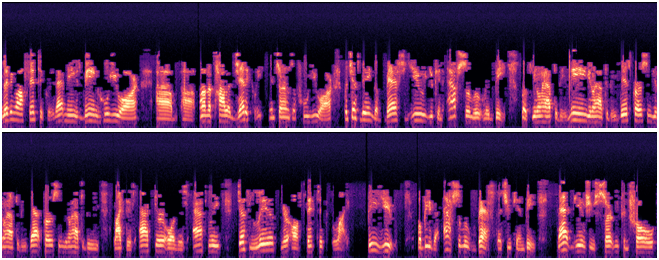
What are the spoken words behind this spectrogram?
Living authentically, that means being who you are uh, uh, unapologetically in terms of who you are, but just being the best you you can absolutely be. Look, you don't have to be me, you don't have to be this person, you don't have to be that person, you don't have to be like this actor or this athlete. Just live your authentic life. Be you, but be the absolute best that you can be. That gives you certain control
